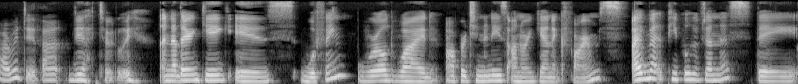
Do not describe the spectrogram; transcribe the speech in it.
I would do that. Yeah, totally. Another gig is woofing, worldwide opportunities on organic farms. I've met people who've done this. They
